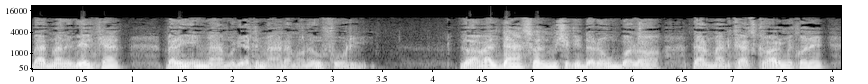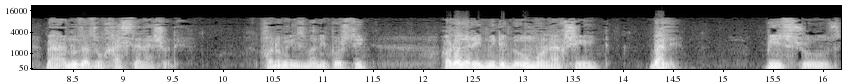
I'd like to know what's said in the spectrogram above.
بعد منو ول کرد برای این مأموریت محرمانه و فوری. لاقل ده سال میشه که داره اون بالا در مرکز کار می‌کنه و هنوز از اون خسته نشده. خانم ایزمانی پرسید حالا دارید میرید به اون ملحق شید؟ بله. بیست روز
